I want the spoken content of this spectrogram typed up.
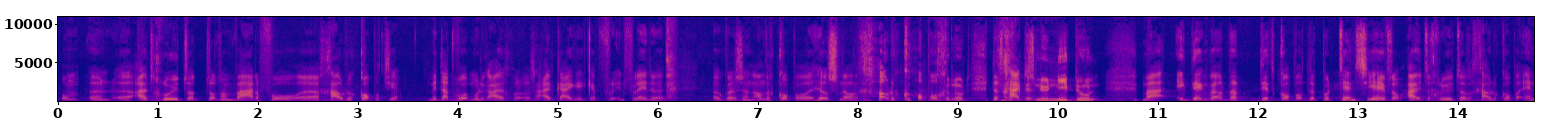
om een, uit te groeien tot, tot een waardevol gouden koppeltje. Met dat woord moet ik eens uitkijken. Ik heb in het verleden ook wel eens een ander koppel heel snel een gouden koppel genoemd. Dat ga ik dus nu niet doen. Maar ik denk wel dat dit koppel de potentie heeft om uit te groeien tot een gouden koppel. En,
